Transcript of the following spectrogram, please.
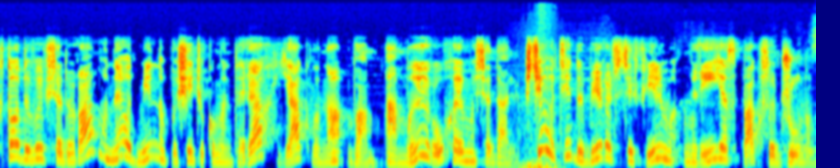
Хто дивився дораму, неодмінно пишіть у коментарях, як вона вам. А ми рухаємося далі. Ще у цій добірочці фільм Мрія з Пак Соджуном,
